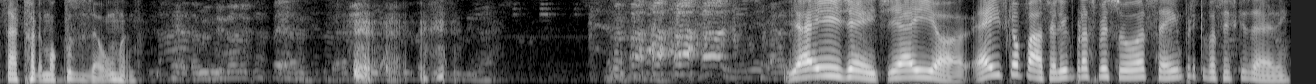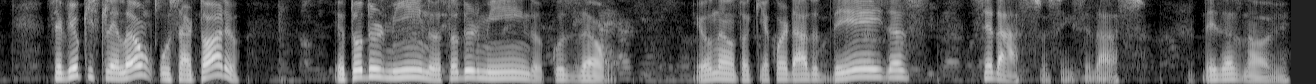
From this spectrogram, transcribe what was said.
Sartório é mó cuzão, mano. E aí, gente? E aí, ó? É isso que eu faço. Eu ligo pras pessoas sempre que vocês quiserem. Você viu que estrelão, o Sartório? Eu tô dormindo, eu tô dormindo, cuzão. Eu não, tô aqui acordado desde as cedaço, assim, cedaço. Desde as nove.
